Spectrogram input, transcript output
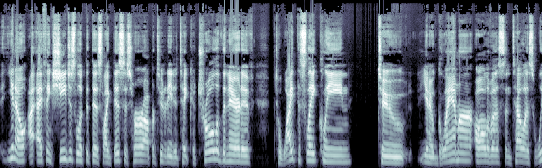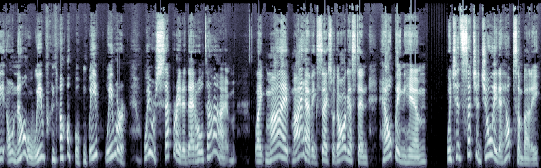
you know, I, I think she just looked at this like this is her opportunity to take control of the narrative, to wipe the slate clean, to you know, glamour all of us and tell us we oh no, we no, we we were we were separated that whole time. Like my my having sex with August and helping him, which is such a joy to help somebody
